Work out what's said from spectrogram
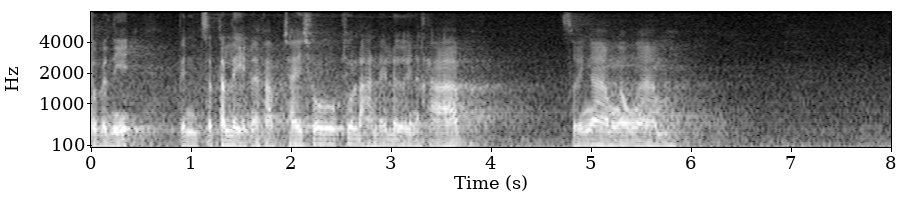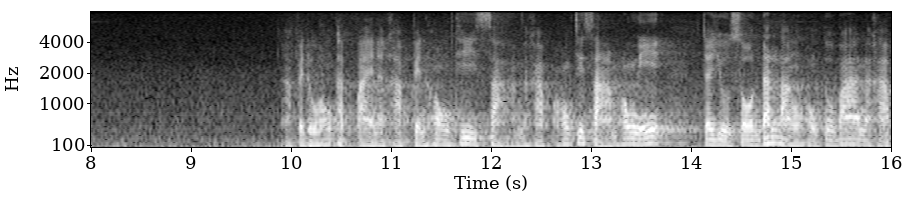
วยๆแบบนี้เป็นสแตนเลสนะครับ ใช้ชั่วลูกชั่วหลานได้เลยนะครับ สวยงามเงางามไปดูห้องถัดไปนะครับ เป็นห้องที่3นะครับห้องที่ 3 ห้องนี้จะอยู่โซนด้านหลังของตัวบ้านนะครับ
